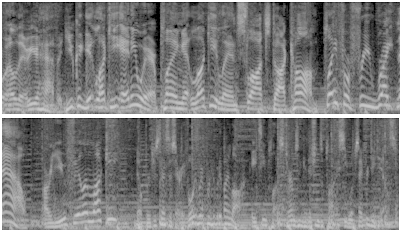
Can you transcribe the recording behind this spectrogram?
Well, there you have it. You can get lucky anywhere playing at LuckyLandSlots.com. Play for free right now. Are you feeling lucky? No purchase necessary. Void where prohibited by law. 18 plus. Terms and conditions apply. See website for details.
